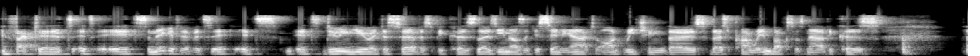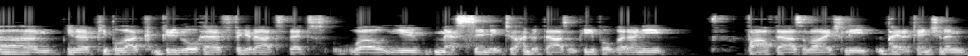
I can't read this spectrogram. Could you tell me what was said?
In fact, it's it's it's negative. It's it's it's doing you a disservice because those emails that you're sending out aren't reaching those those primary inboxes now because um, you know people like Google have figured out that well you mass sending to 100,000 people, but only 5,000 are actually paying attention and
